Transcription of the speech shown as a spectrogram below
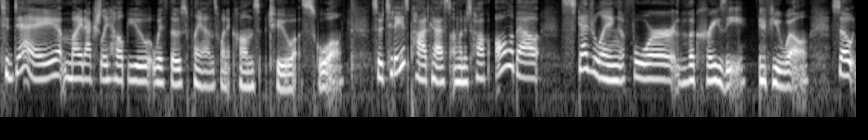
Today might actually help you with those plans when it comes to school. So, today's podcast, I'm going to talk all about scheduling for the crazy, if you will. So,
